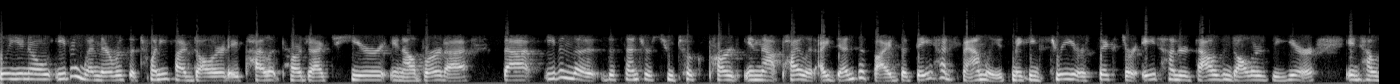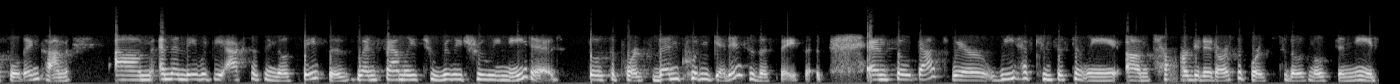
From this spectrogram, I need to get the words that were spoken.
Well, you know, even when there was a $25 a day pilot project here in Alberta, that even the, the centers who took part in that pilot identified that they had families making three or six or eight hundred thousand dollars a year in household income. Um, and then they would be accessing those spaces when families who really truly needed those supports then couldn't get into the spaces. And so that's where we have consistently um, targeted our supports to those most in need.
